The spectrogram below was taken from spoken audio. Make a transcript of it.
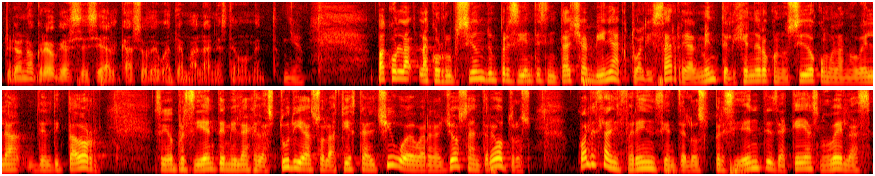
Pero no creo que ese sea el caso de Guatemala en este momento. Paco, la, corrupción de un presidente sin tacha viene a actualizar realmente el género conocido como la novela del dictador. Señor presidente Miguel Ángel Asturias o La fiesta del chivo de Vargas Llosa, entre otros. ¿Cuál es la diferencia entre los presidentes de aquellas novelas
